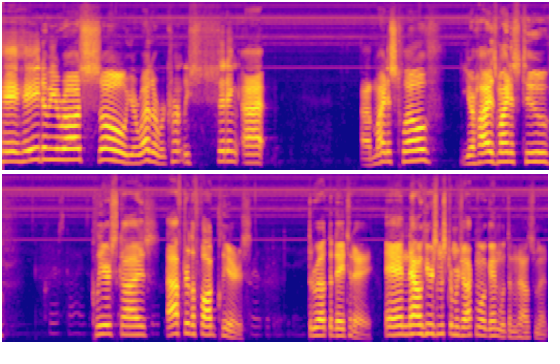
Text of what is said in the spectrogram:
Hey, hey, hey, W. Ross. So, your weather, we're currently sitting at uh, minus 12. Your high is minus 2. Clear skies. Clear skies. After the fog clears throughout the day today. And now here's Mr. Majakmo again with an announcement.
